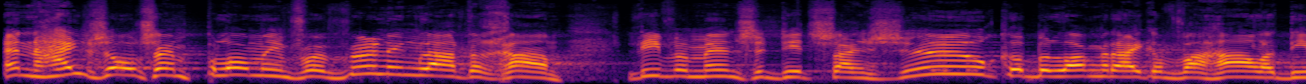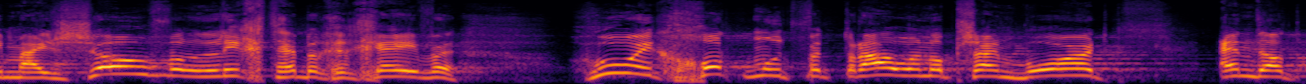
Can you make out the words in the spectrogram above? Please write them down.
En hij zal zijn plan in vervulling laten gaan. Lieve mensen, dit zijn zulke belangrijke verhalen die mij zoveel licht hebben gegeven. Hoe ik God moet vertrouwen op zijn woord. En dat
